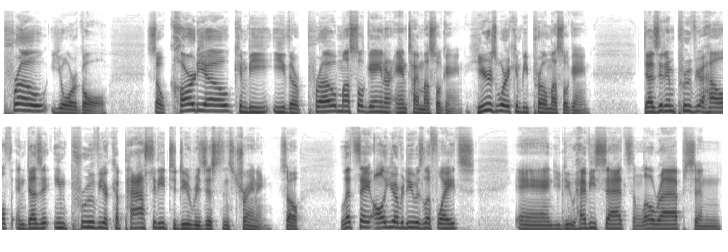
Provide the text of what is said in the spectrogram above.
pro your goal. So cardio can be either pro muscle gain or anti muscle gain. Here's where it can be pro muscle gain. Does it improve your health and does it improve your capacity to do resistance training? So let's say all you ever do is lift weights and you do heavy sets and low reps and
